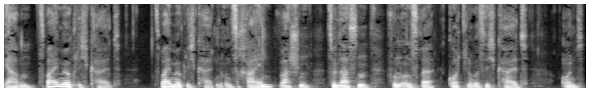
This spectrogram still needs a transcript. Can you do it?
Wir haben zwei Möglichkeiten, zwei Möglichkeiten, uns reinwaschen zu lassen von unserer Gottlosigkeit und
